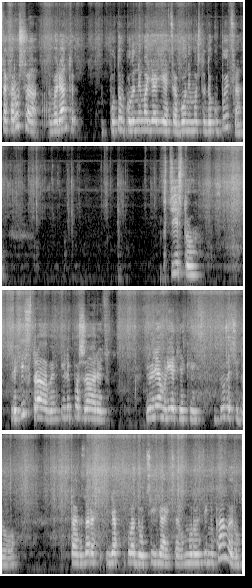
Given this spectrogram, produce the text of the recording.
Це хороший варіант, потім, коли немає яєць, або не можете докупитися, в тісто, в якісь страви, або пожарить, або омлет якийсь. Дуже чудово. Так, зараз я покладу ці яйця в морозильну камеру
